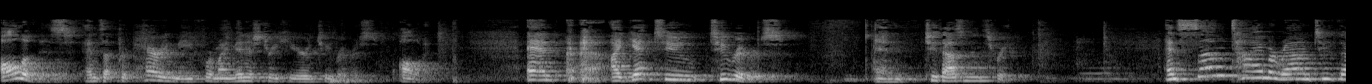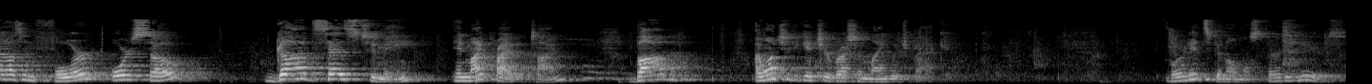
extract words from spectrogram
all of this ends up preparing me for my ministry here in Two Rivers. All of it. And I get to Two Rivers in 2003. And sometime around 2004 or so, God says to me in my private time, Bob, I want you to get your Russian language back. Lord, it's been almost 30 years.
